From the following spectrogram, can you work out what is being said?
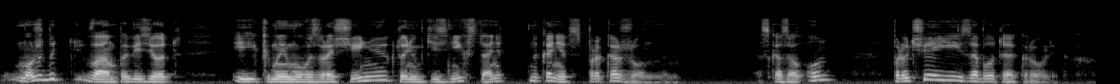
Может быть, вам повезет, и к моему возвращению кто-нибудь из них станет, наконец, прокаженным, — сказал он, поручая ей заботы о кроликах.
